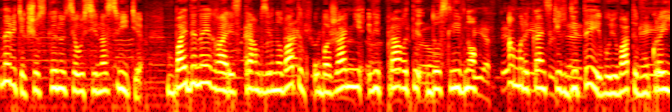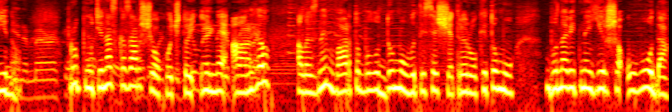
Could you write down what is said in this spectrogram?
навіть якщо скинуться усі на світі. Байдена і Гарріс Трамп звинуватив у бажанні відправити дослівно американських дітей воювати в Україну. Про Путіна сказав, що, хоч той і не ангел, але з ним варто було домовитися ще три роки тому, бо навіть найгірша угода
